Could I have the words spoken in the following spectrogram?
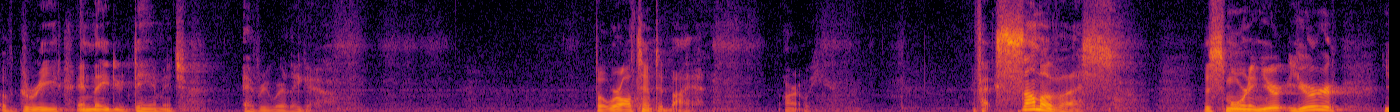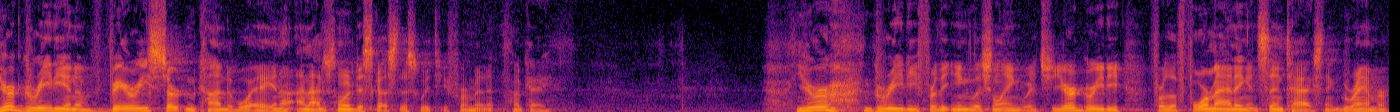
of greed and they do damage everywhere they go. But we're all tempted by it, aren't we? In fact, some of us this morning, you're, you're, you're greedy in a very certain kind of way. And I, and I just want to discuss this with you for a minute, okay? You're greedy for the English language. You're greedy for the formatting and syntax and grammar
